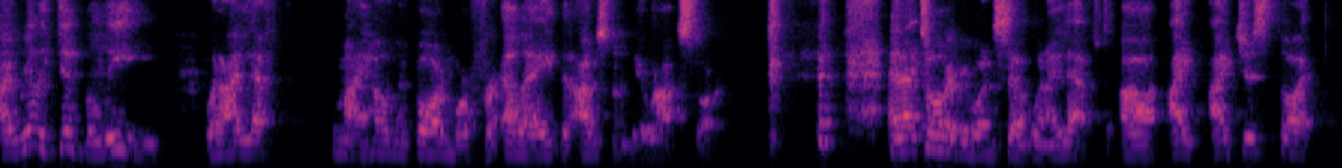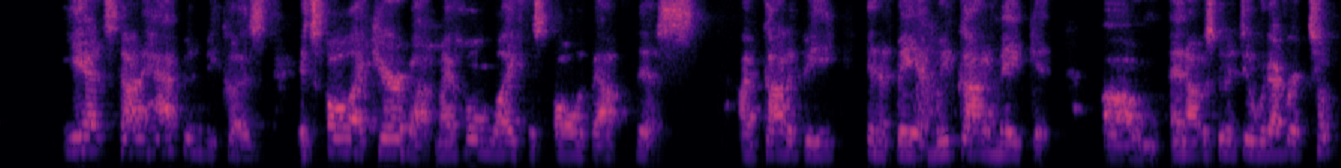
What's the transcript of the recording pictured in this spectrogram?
I really did believe when I left my home in Baltimore for LA that I was going to be a rock star. and I told everyone so when I left. Uh, I, I just thought, yeah, it's got to happen because it's all I care about. My whole life is all about this. I've got to be in a band. We've got to make it. Um, and I was going to do whatever it took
